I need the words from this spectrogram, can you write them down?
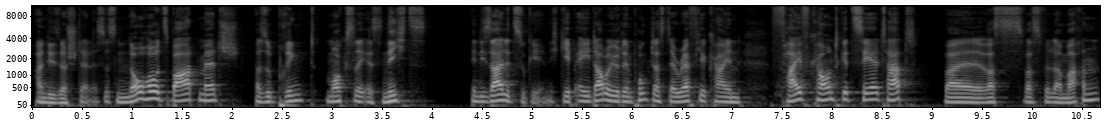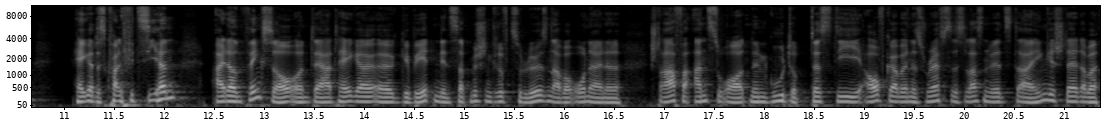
an dieser Stelle. Es ist ein No-Holds-Barred-Match, also bringt Moxley es nichts, in die Seile zu gehen. Ich gebe AEW den Punkt, dass der Ref hier keinen Five-Count gezählt hat, weil was, was will er machen? Hager disqualifizieren. I don't think so. Und der hat Hager äh, gebeten, den Submission-Griff zu lösen, aber ohne eine Strafe anzuordnen. Gut, ob das die Aufgabe eines Refs ist, lassen wir jetzt da hingestellt. Aber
